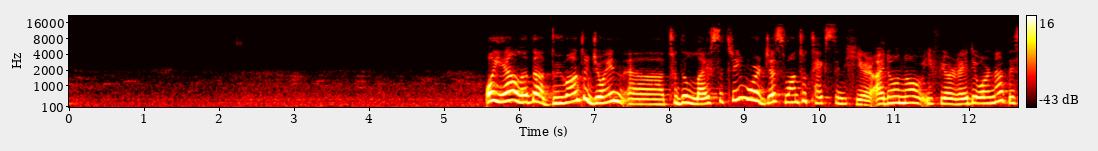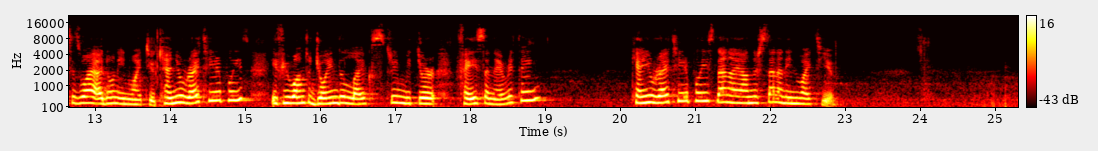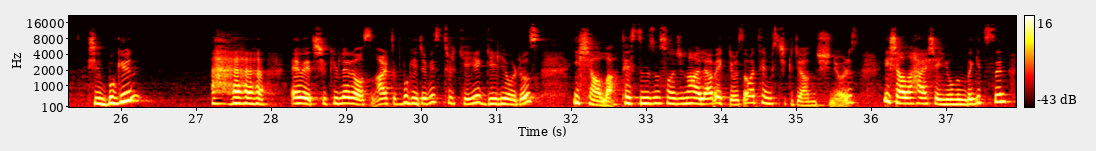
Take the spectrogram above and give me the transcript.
Oh yeah, Lada, do you want to join uh, to the live stream or just want to text in here? I don't know if you're ready or not. This is why I don't invite you. Can you write here, please? If you want to join the live stream with your face and everything. Can you write here, please? Then I understand and invite you. Şimdi bugün evet şükürler olsun artık bu gece biz Türkiye'ye geliyoruz. İnşallah testimizin sonucunu hala bekliyoruz ama temiz çıkacağını düşünüyoruz. İnşallah her şey yolunda gitsin.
